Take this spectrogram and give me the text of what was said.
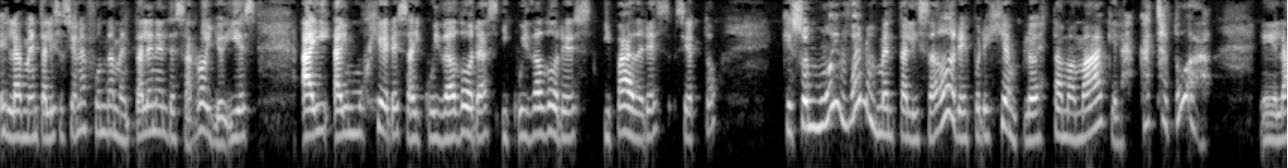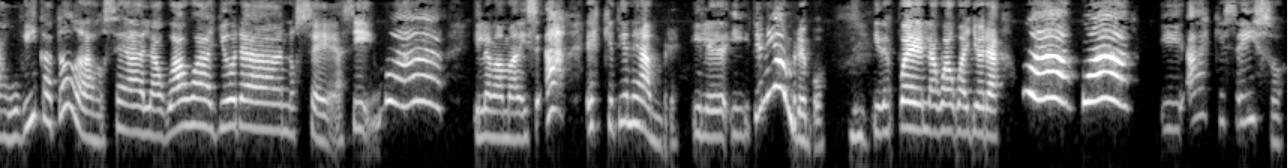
la mentalización es fundamental en el desarrollo y es, hay, hay mujeres, hay cuidadoras y cuidadores y padres, ¿cierto? Que son muy buenos mentalizadores. Por ejemplo, esta mamá que las cacha todas, eh, las ubica todas, o sea, la guagua llora, no sé, así, y la mamá dice, ah, es que tiene hambre, y, le, y tiene hambre, po. Mm. Y después la guagua llora, guau, y ah, es que se hizo,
